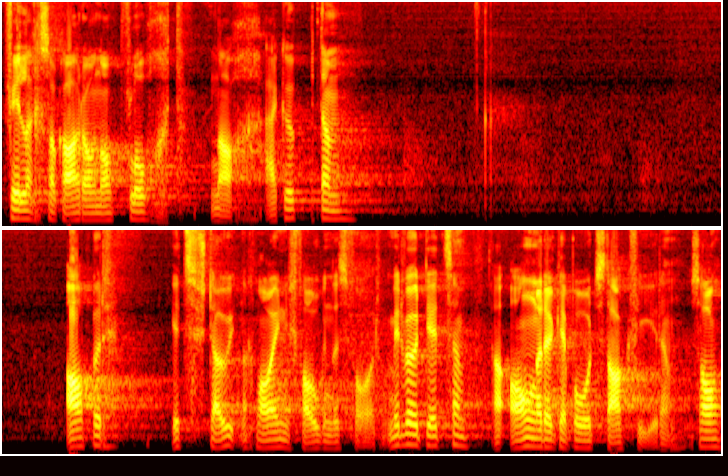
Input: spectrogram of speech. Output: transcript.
vielleicht sogar auch noch die Flucht nach Ägypten. Aber jetzt stellt euch mal einmal Folgendes vor. Wir würden jetzt einen anderen Geburtstag feiern. So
